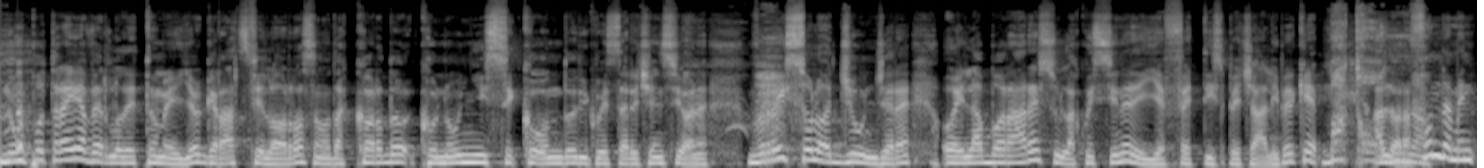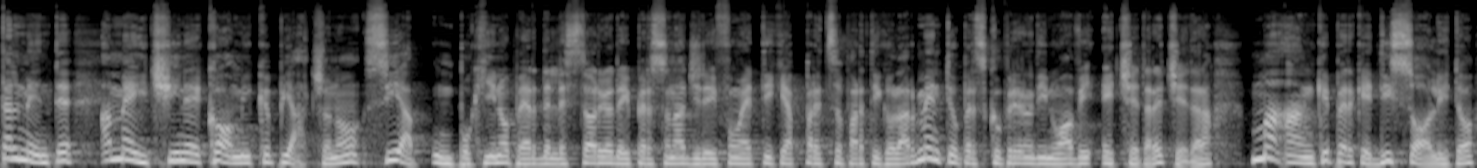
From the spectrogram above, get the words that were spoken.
non potrei averlo detto meglio, grazie Lorro, sono d'accordo con ogni secondo di questa recensione. Vorrei solo aggiungere o elaborare sulla questione degli effetti speciali perché Madonna. allora, fondamentalmente a me i cinecomic piacciono sia un pochino per delle storie o dei personaggi dei fumetti che apprezzo particolarmente o per scoprirne di nuovi, eccetera, eccetera, ma anche perché di solito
